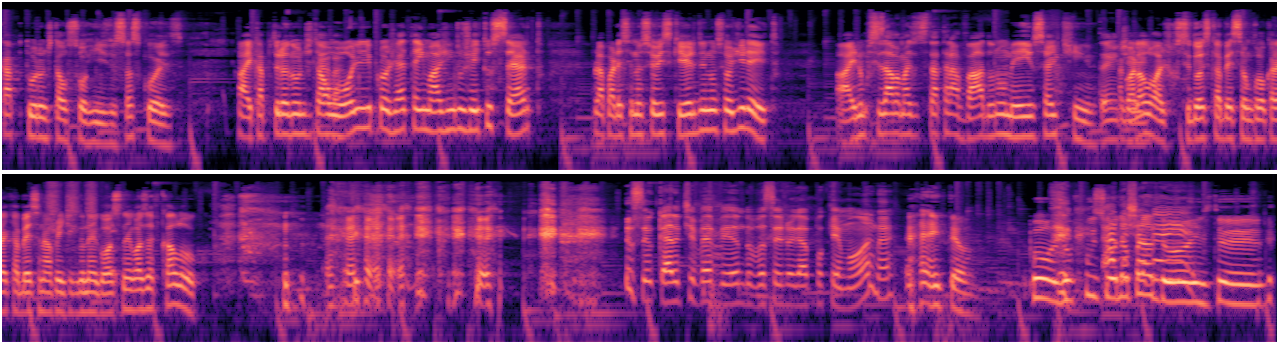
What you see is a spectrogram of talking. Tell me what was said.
capturam onde tá o sorriso, essas coisas. Aí capturando onde tá Cara. o olho, ele projeta a imagem do jeito certo pra aparecer no seu esquerdo e no seu direito. Aí não precisava mais você estar travado no meio certinho. Entendi. Agora, lógico, se dois cabeção colocarem a cabeça na frente do negócio, o negócio vai ficar louco. Se o cara estiver vendo você jogar Pokémon, né? É, então. Pô, não funciona deixa pra ver. dois. né?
